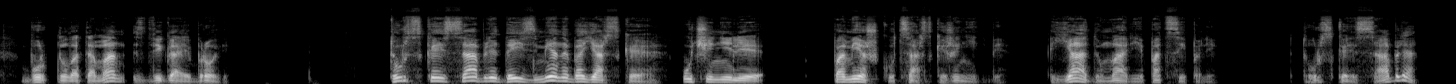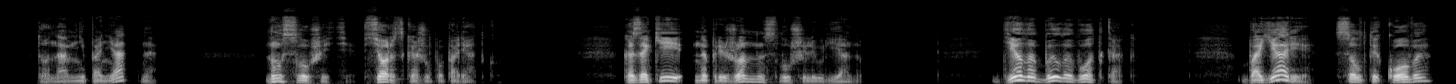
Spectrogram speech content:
— буркнул атаман, сдвигая брови. Турская сабля да измена боярская учинили помешку царской женитьбе. Яду Марье подсыпали. Турская сабля? То нам непонятно. Ну, слушайте, все расскажу по порядку. Казаки напряженно слушали Ульяну. Дело было вот как. Бояре Салтыковы,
